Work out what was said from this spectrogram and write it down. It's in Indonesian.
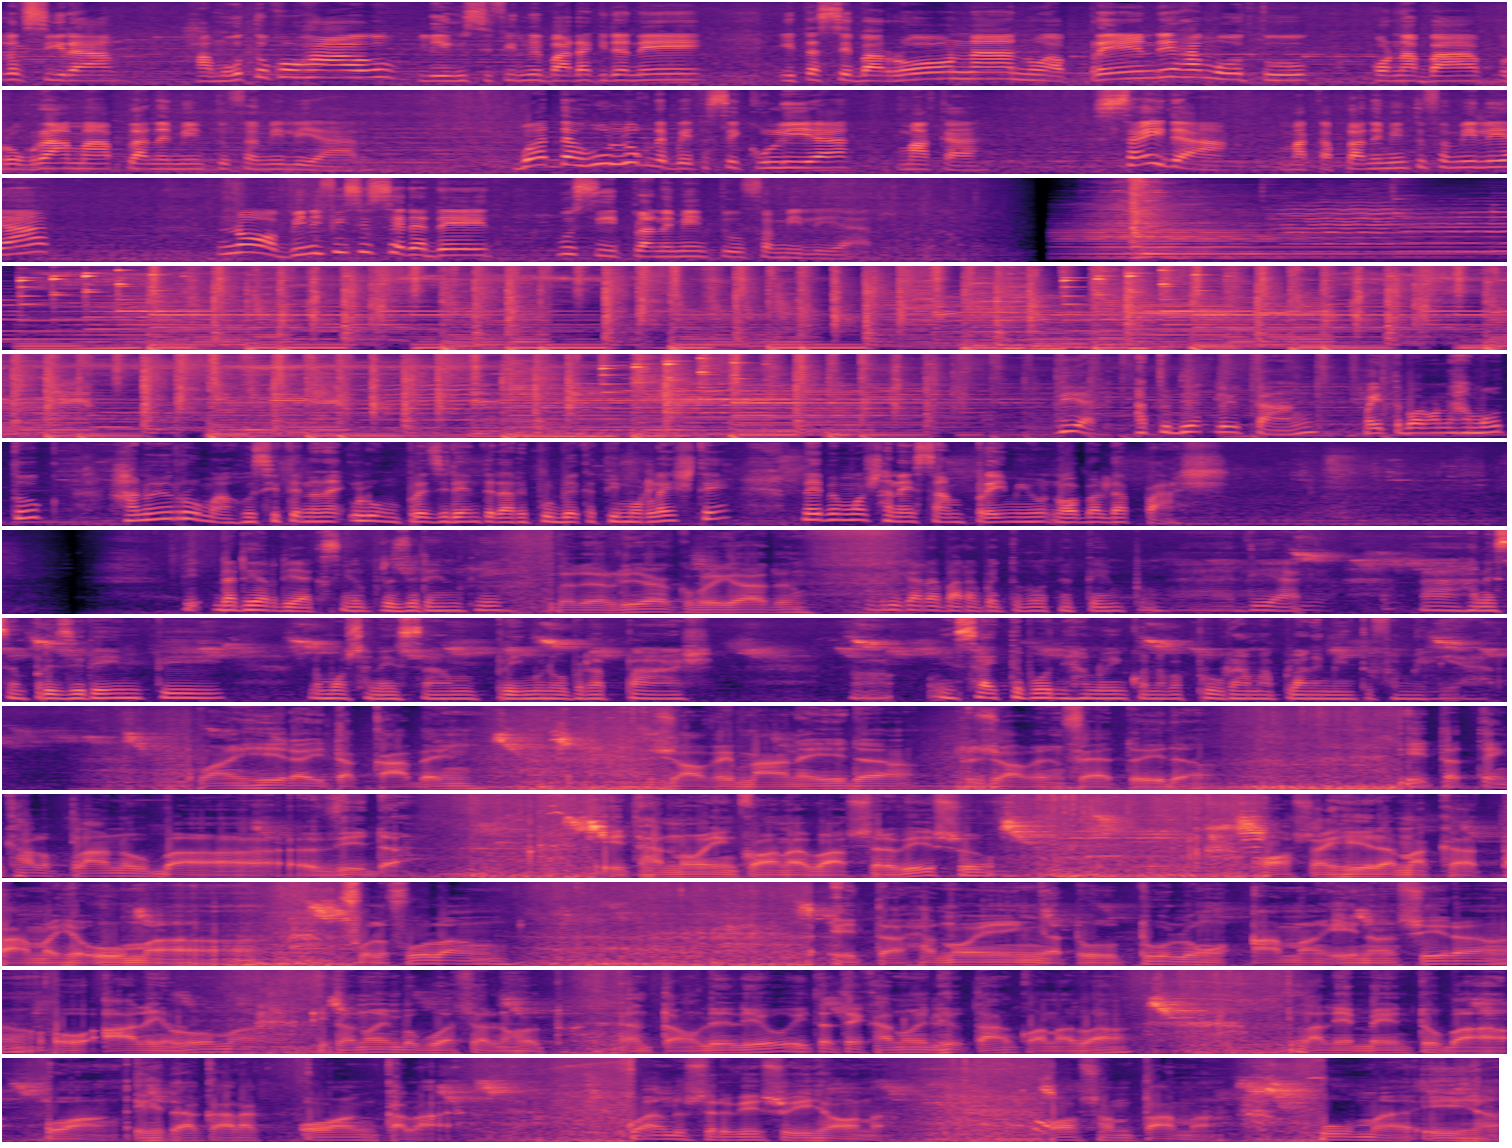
maluk sira, hamutu ko hau, ligu si filme bada kidane, ita sebarona no aprende hamutu konaba programa planeamento familiar. Buat dahulu na beta se kuliah, maka saida maka planeamento familiar, no benefício seda de husi planeamento familiar. Diak, atu diak litang, mai tabaron hamutuk, hanoi ruma husite nanai ulung presidente da República Timor-Leste, levemos hanesan prêmio Nobel da Paz. Da Diak, senhor presidente. Da Diak, obrigado. Obrigada, Barak, por ter no tempo. Diak, ah, hanesan presidente, levemos hanesan prêmio Nobel da Paz. Uh, insight bom de hanoi com o programa Planeamento Familiar. Wan hira ita kabeng, jovem mana ida, jovem feto ida. Ita tem kalau plano ba vida. Ita no encona ba serviço. Osa hira maka tama uma fula-fulang. Ita hanoing atu tulung amang inan sira o alin rumah. Ita noin berbuat sel no hotu. Então liliu ita te hanoing liu tang kona ba alimento ba uang. Ita karak uang kalai. Quando o serviço ihona, osan tama, uma iha.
